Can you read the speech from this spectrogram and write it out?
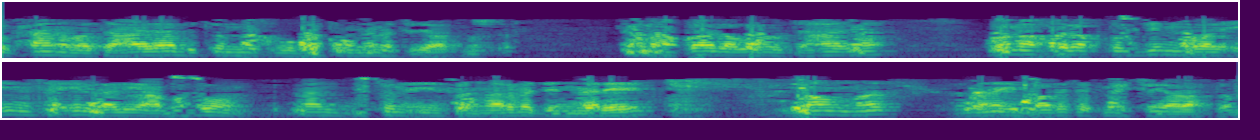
سبحانه وتعالى bütün məxluqatı onun üçün yaratmışdır. كما قال الله تعالى وما خلقت الجن والإنس إلا ليعبدون mən bütün insanları və cinləri yalnız mənə ibadət etmək üçün yarattım.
